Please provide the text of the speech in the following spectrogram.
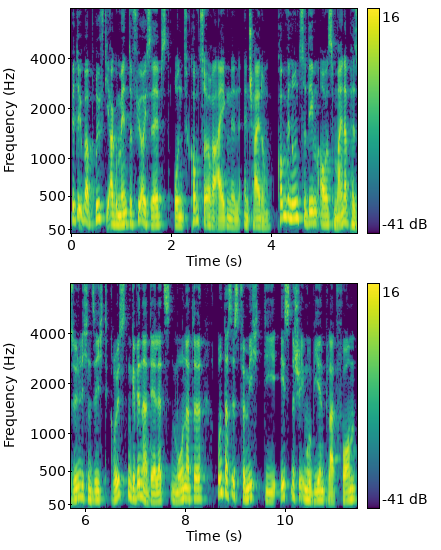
Bitte überprüft die Argumente für euch selbst und kommt zu eurer eigenen Entscheidung. Kommen wir nun zu dem aus meiner persönlichen Sicht größten Gewinner der letzten Monate und das ist für mich die estnische Immobilienplattform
